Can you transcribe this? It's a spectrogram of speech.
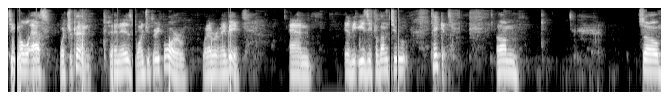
T-Mobile asks, what's your PIN? PIN is one two three four, whatever it may be," and it'll be easy for them to take it. Um, so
